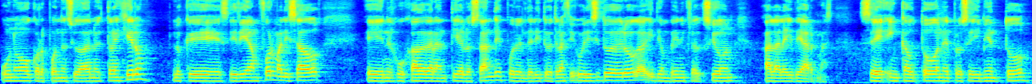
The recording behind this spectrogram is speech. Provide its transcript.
uno corresponde a un ciudadano extranjero, los que serían formalizados en el juzgado de garantía de los Andes por el delito de tráfico ilícito de droga y también infracción a la ley de armas. Se incautó en el procedimiento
